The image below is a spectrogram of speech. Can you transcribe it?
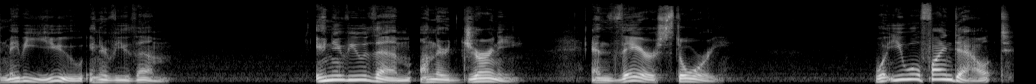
and maybe you interview them. Interview them on their journey and their story. What you will find out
